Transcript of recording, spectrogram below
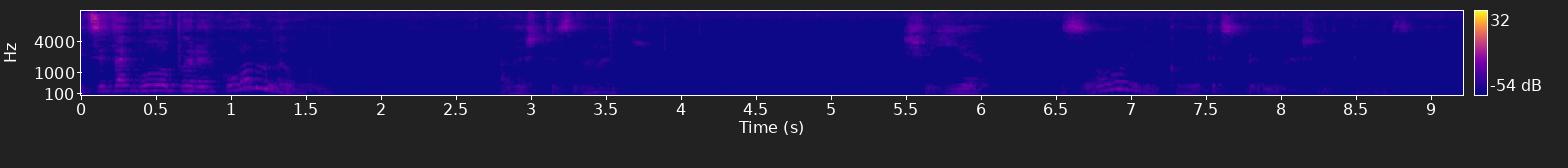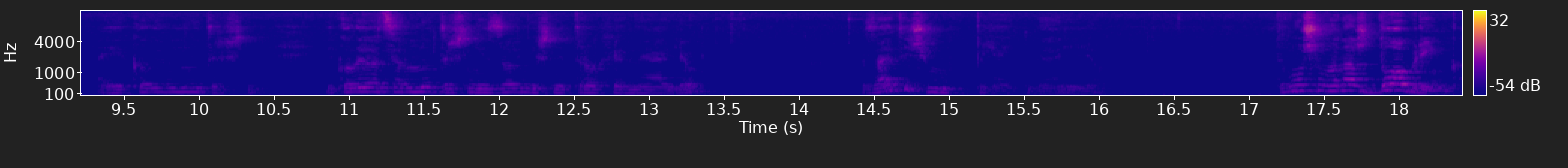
І це так було переконливо. Але ж ти знаєш, що є зовні, коли ти сприймаєш інформацію, а є коли внутрішнє. І коли оце внутрішнє і зовнішнє трохи не альо. Знаєте, чому, блядь, не альо? Тому що вона ж добренька.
